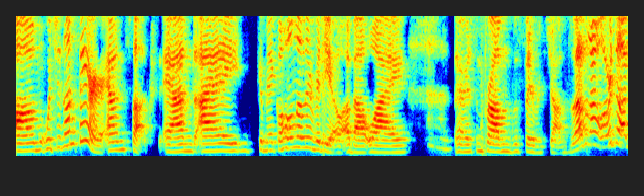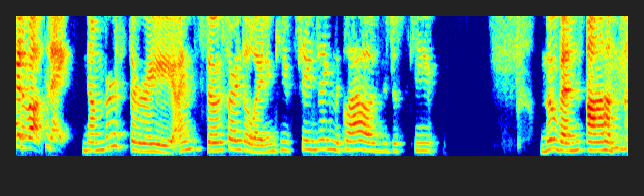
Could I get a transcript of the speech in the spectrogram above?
um, which is unfair and sucks. And I can make a whole nother video about why there are some problems with service jobs, but that's not what we're talking about today. Number three, I'm so sorry the lighting keeps changing. The clouds just keep moving. Um,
